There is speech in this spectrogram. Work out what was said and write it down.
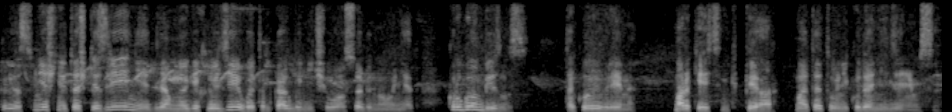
с внешней точки зрения для многих людей в этом как бы ничего особенного нет. Кругом бизнес, такое время, маркетинг, пиар, мы от этого никуда не денемся.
